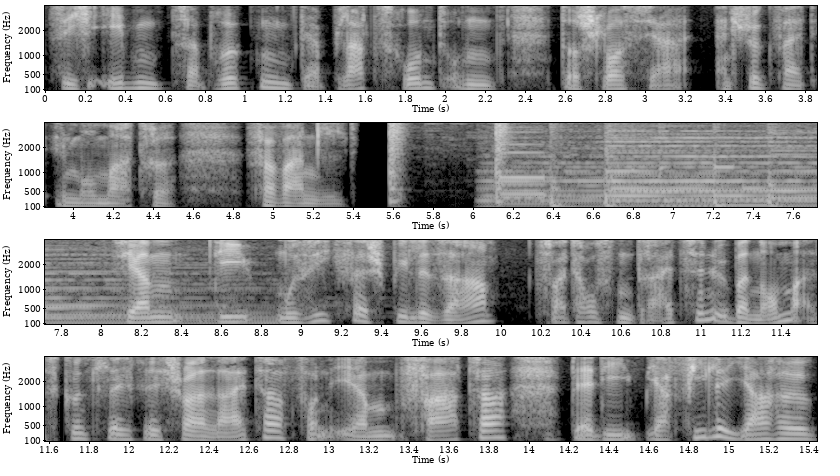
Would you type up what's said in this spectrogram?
sich eben Zerbrücken, der Platz rund um das Schloss ja ein Stück weit in Montmartre verwandelt. Sie haben die Musikfestspiele Saar 2013 übernommen als künstlerischer Leiter von Ihrem Vater, der die ja viele Jahre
